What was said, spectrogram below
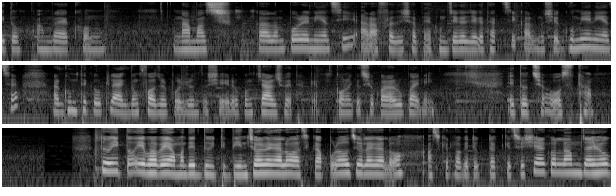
এই তো আমরা এখন নামাজ কালাম পড়ে নিয়েছি আর আফরাজের সাথে এখন জেগে জেগে থাকছি কারণ সে ঘুমিয়ে নিয়েছে আর ঘুম থেকে উঠলে একদম ফজর পর্যন্ত সে এরকম চার্জ হয়ে থাকে। কোনো কিছু করার উপায় নেই। এই তো হচ্ছে অবস্থা। তো এই তো এভাবে আমাদের দুইটি দিন চলে গেল, আজকে কাপুরাও চলে গেল। আজকের ব্লগে টুকটাক কিছু শেয়ার করলাম। যাই হোক,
